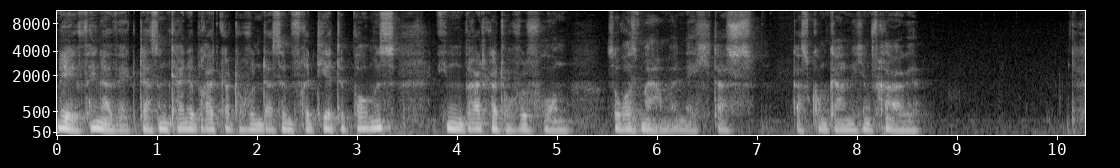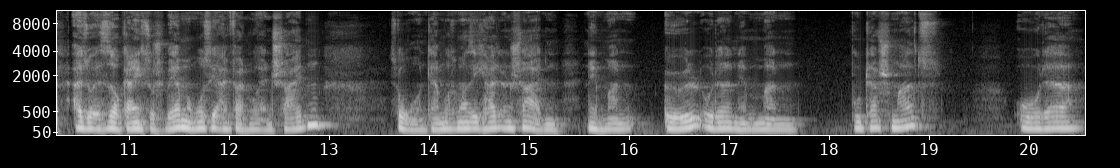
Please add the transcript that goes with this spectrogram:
Nee, Finger weg, das sind keine Bratkartoffeln, das sind frittierte Pommes in Bratkartoffelform. Sowas machen wir nicht, das, das kommt gar nicht in Frage. Also es ist auch gar nicht so schwer, man muss sich einfach nur entscheiden. So, und da muss man sich halt entscheiden. Nimmt man Öl oder nimmt man Butterschmalz oder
